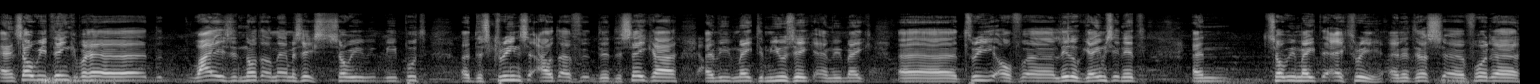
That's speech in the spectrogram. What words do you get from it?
And so we think, uh, th- why is it not on MSX? So we, we put uh, the screens out of the, the Sega and we make the music and we make uh, three of uh, little games in it. And so we make the Act 3. And it was uh, for the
